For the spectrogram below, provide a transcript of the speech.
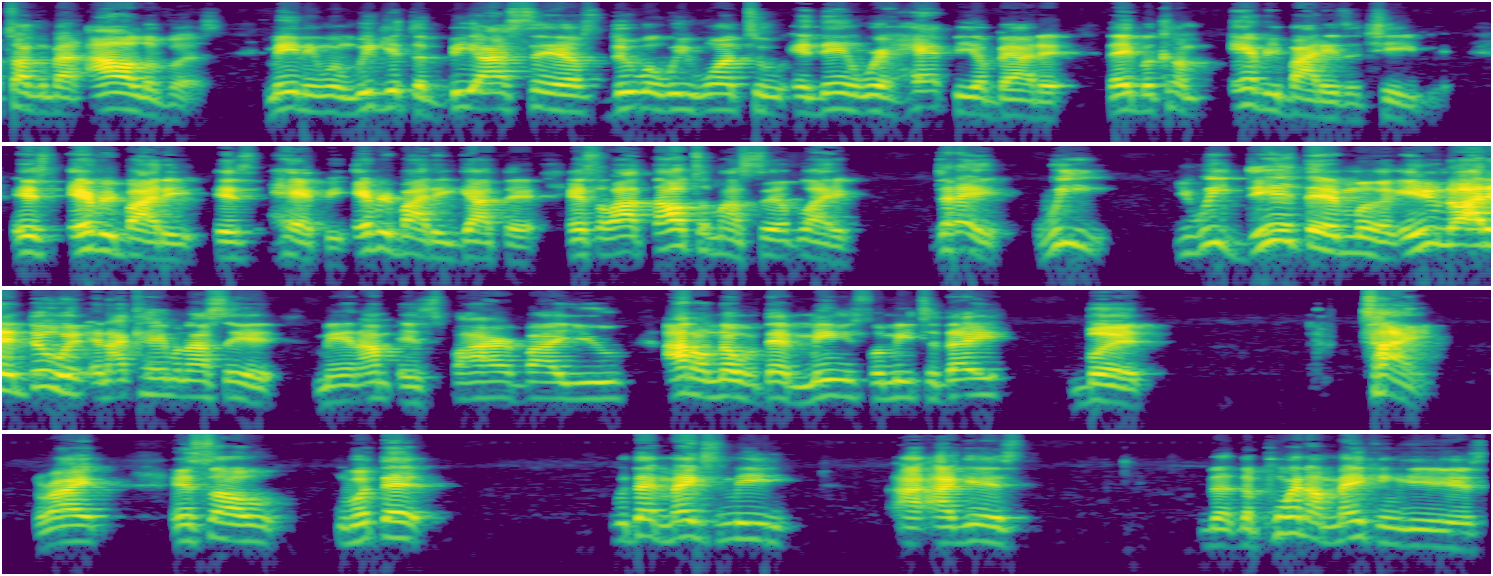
I'm talking about all of us. Meaning when we get to be ourselves, do what we want to, and then we're happy about it, they become everybody's achievement. It's everybody is happy. Everybody got that. And so I thought to myself, like, dang, we we did that mug. And even though I didn't do it, and I came and I said, man, I'm inspired by you. I don't know what that means for me today, but tight, right? And so what that what that makes me, I, I guess the, the point I'm making is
